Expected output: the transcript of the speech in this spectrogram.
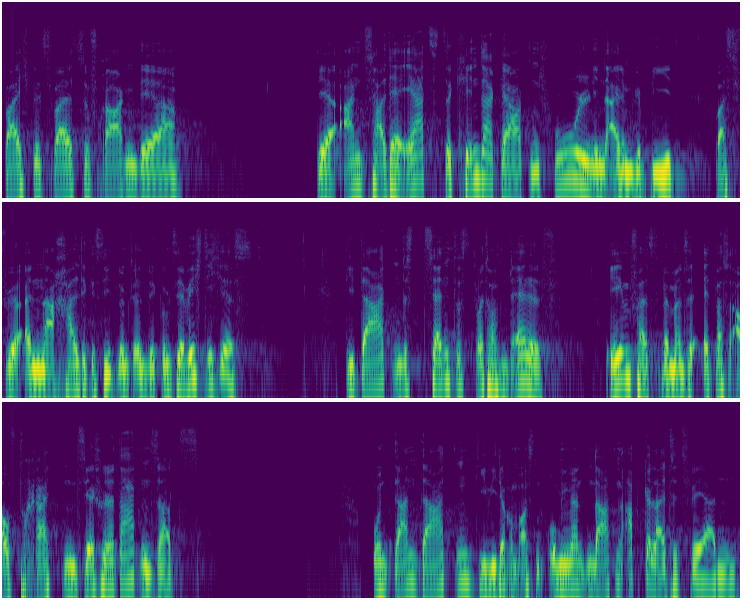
Beispielsweise zu Fragen der, der Anzahl der Ärzte, Kindergärten, Schulen in einem Gebiet, was für eine nachhaltige Siedlungsentwicklung sehr wichtig ist. Die Daten des Census 2011, ebenfalls, wenn man sie etwas aufbereitet, ein sehr schöner Datensatz. Und dann Daten, die wiederum aus den umgenannten Daten abgeleitet werden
